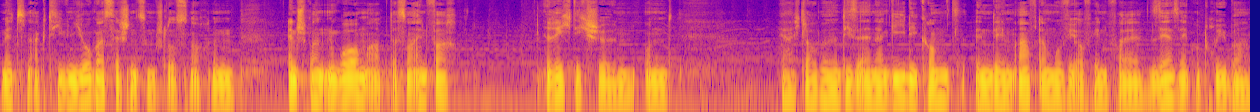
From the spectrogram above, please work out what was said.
mit einer aktiven Yoga-Session zum Schluss noch, einem entspannten Warm-up. Das war einfach richtig schön und ja, ich glaube, diese Energie, die kommt in dem Aftermovie auf jeden Fall sehr, sehr gut rüber.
